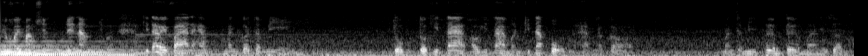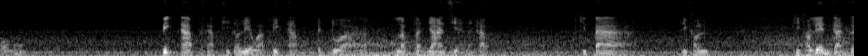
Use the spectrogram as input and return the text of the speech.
เดี๋ยวค่อยฟังเสียงผมแนะนำ กีตาร์ไฟฟ้านะครับ มันก็จะมีตัวตัวกีตาร์เขากีตาร์เหมือนกีตาร์โปร่งนะครับ แล้วก็มันจะมีเพิ่มเติมมาในส่วนของปิกอัพนะครับ ที่เขาเรียกว่าปิกอัพเป็นตัวรับสัญญาณเสียงนะครับกีตาร์ที่เขาที่เขาเล่นกันก็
